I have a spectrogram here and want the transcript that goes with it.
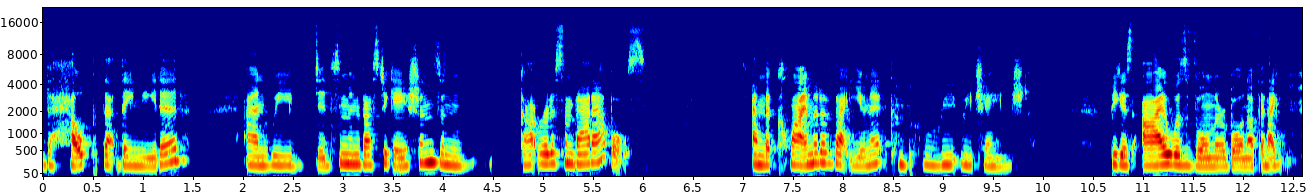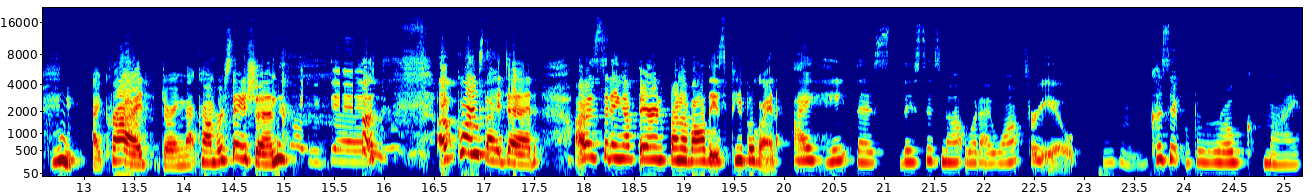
the help that they needed, and we did some investigations and got rid of some bad apples. And the climate of that unit completely changed because I was vulnerable enough and I I cried during that conversation. You did. of course I did. I was sitting up there in front of all these people going, "I hate this. This is not what I want for you." mm-hmm. Cuz it broke my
